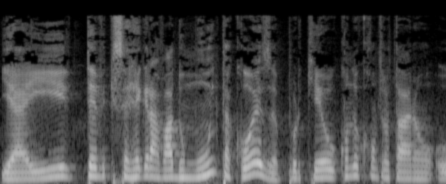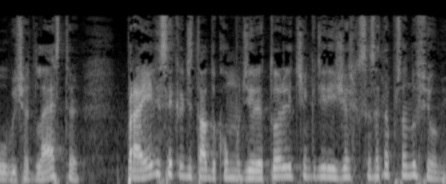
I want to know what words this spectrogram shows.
E aí teve que ser regravado muita coisa, porque o- quando contrataram o Richard Lester, pra ele ser acreditado como diretor, ele tinha que dirigir acho que 60% do filme.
